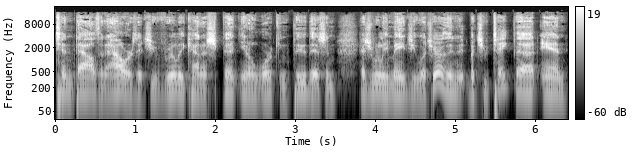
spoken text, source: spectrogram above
ten thousand hours that you've really kind of spent, you know, working through this, and has really made you what you are. Then, but you take that and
